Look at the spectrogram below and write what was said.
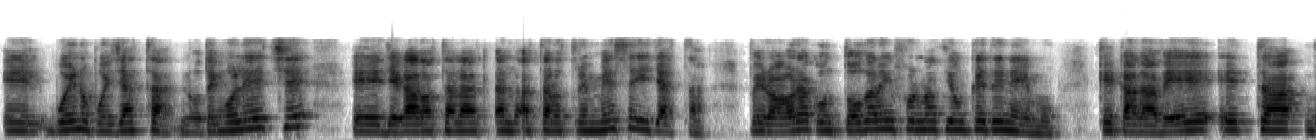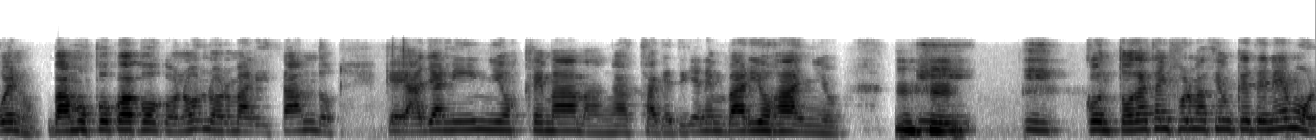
el, bueno, pues ya está, no tengo leche, he llegado hasta, hasta los tres meses y ya está. Pero ahora con toda la información que tenemos, que cada vez está, bueno, vamos poco a poco, ¿no? Normalizando que haya niños que maman hasta que tienen varios años. y, con toda esta información que tenemos,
